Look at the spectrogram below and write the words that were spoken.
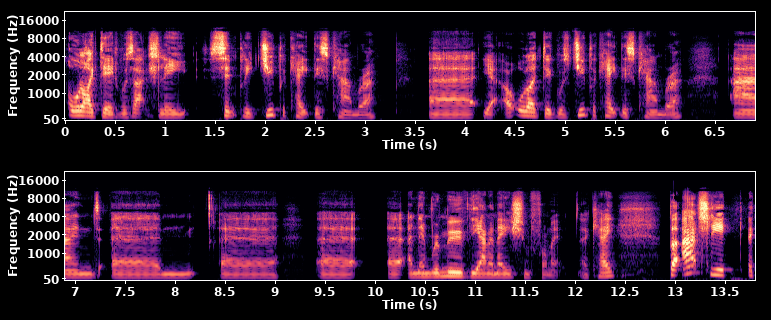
all I did was actually simply duplicate this camera uh, yeah, all I did was duplicate this camera and um, uh, uh, uh, and then remove the animation from it. Okay, but actually, a,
